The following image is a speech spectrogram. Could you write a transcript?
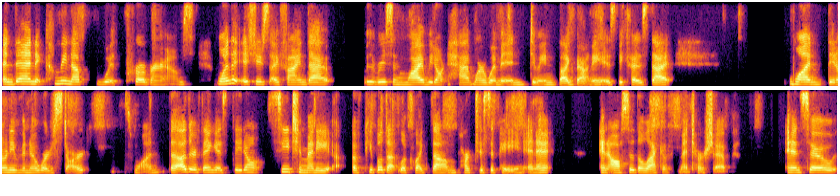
And then coming up with programs. One of the issues I find that the reason why we don't have more women doing bug bounty is because that one they don't even know where to start. It's one. The other thing is they don't see too many of people that look like them participating in it and also the lack of mentorship. And so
